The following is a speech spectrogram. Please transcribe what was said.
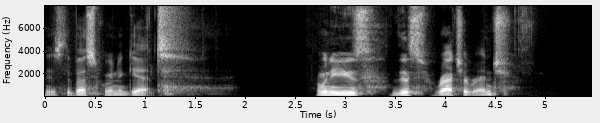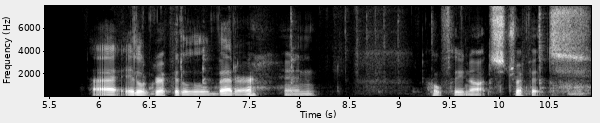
is the best we're going to get. I'm going to use this ratchet wrench. Uh, it'll grip it a little better and hopefully not strip it.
